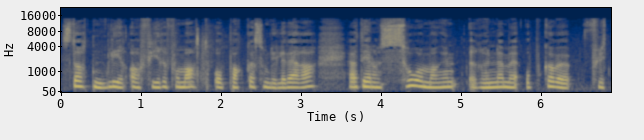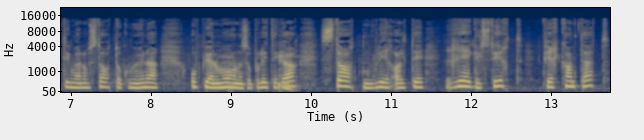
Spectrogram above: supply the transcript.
Staten blir A4-format og pakker som de leverer. Jeg har vært gjennom så mange runder med oppgaveflytting mellom stat og kommuner opp gjennom årene som politiker. Staten blir alltid regelstyrt, firkantet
